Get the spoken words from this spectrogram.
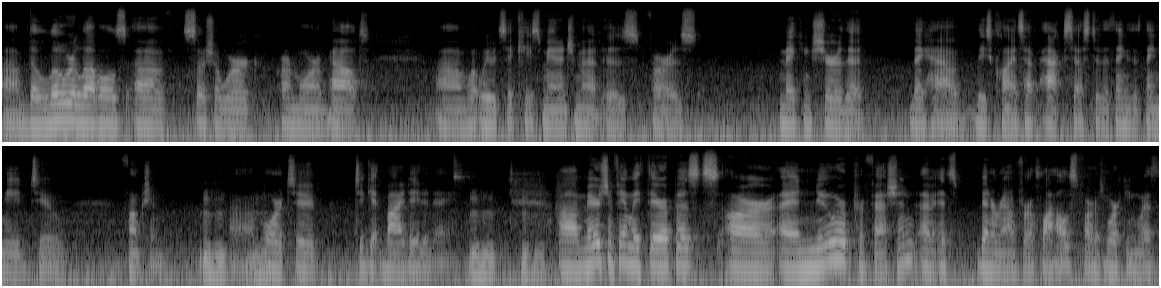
Um, the lower levels of social work are more about um, what we would say case management as far as making sure that they have these clients have access to the things that they need to function Mhm. um, Mhm. or to to get by day to day. Mhm. Mhm. Uh, marriage and family therapists are a newer profession. I mean, it's been around for a while as far as working with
